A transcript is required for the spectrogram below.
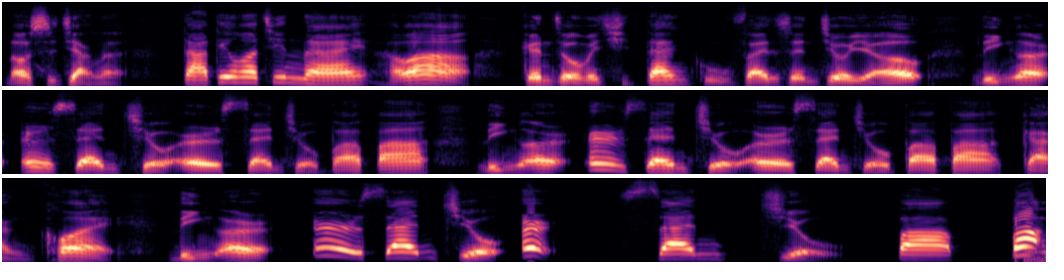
老师讲了，打电话进来好不好？跟着我们一起单股翻身就有零二二三九二三九八八零二二三九二三九八八，赶快零二二三九二三九八八。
